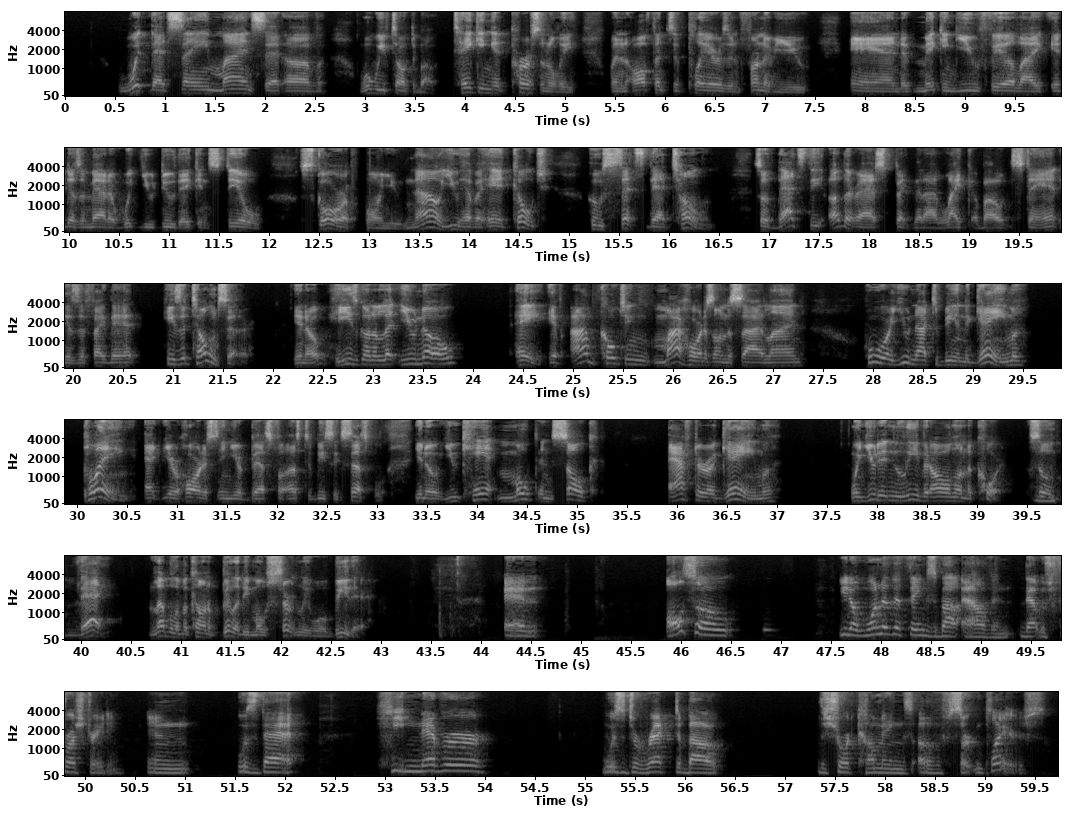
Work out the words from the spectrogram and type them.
with that same mindset of what we've talked about taking it personally when an offensive player is in front of you and making you feel like it doesn't matter what you do, they can still score up on you. Now you have a head coach who sets that tone. So that's the other aspect that I like about Stan is the fact that he's a tone setter. You know, he's going to let you know, hey, if I'm coaching my hardest on the sideline, who are you not to be in the game playing at your hardest and your best for us to be successful? You know, you can't mope and sulk after a game when you didn't leave it all on the court. So mm-hmm. that level of accountability most certainly will be there. And also, you know, one of the things about Alvin that was frustrating and was that he never was direct about the shortcomings of certain players.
